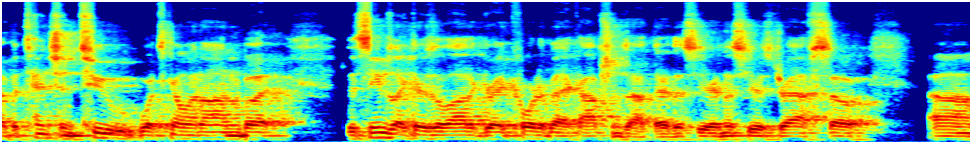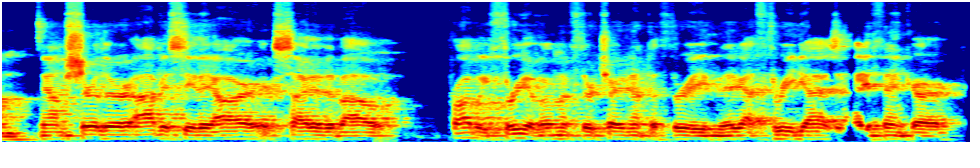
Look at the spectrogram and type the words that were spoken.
of attention to what's going on, but it seems like there's a lot of great quarterback options out there this year in this year's draft. So um, I'm sure they're obviously they are excited about probably three of them if they're trading up to three. They got three guys that they think are,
